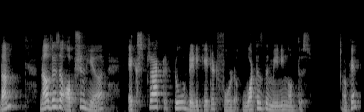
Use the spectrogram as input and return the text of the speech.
done now there's an option here extract to dedicated folder. What is the meaning of this? Okay.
